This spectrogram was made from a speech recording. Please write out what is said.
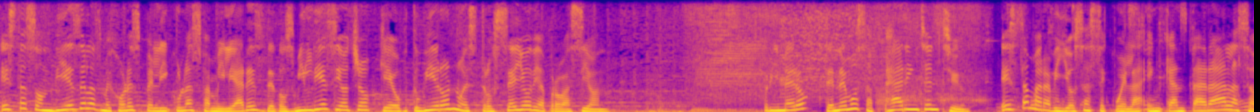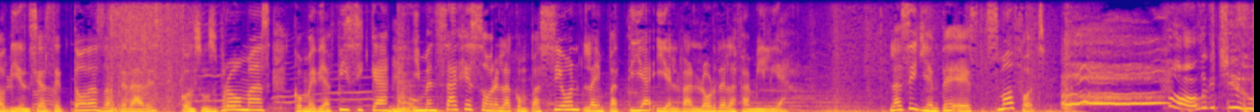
Estas son 10 de las mejores películas familiares de 2018 que obtuvieron nuestro sello de aprobación. Primero, tenemos a Paddington 2. Esta maravillosa secuela encantará a las audiencias de todas las edades con sus bromas, comedia física y mensajes sobre la compasión, la empatía y el valor de la familia. La siguiente es Smallfoot. Oh, look at you.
